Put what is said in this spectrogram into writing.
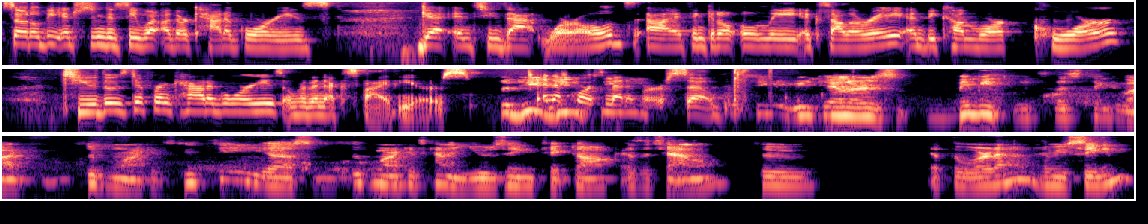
So it'll be interesting to see what other categories get into that world. Uh, I think it'll only accelerate and become more core to those different categories over the next five years. So you, and of course, see, metaverse. So retailers maybe let's, think about supermarkets. Do you see uh, supermarkets kind of using TikTok as a channel to get the word out? Have you seen?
